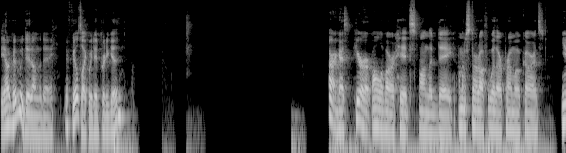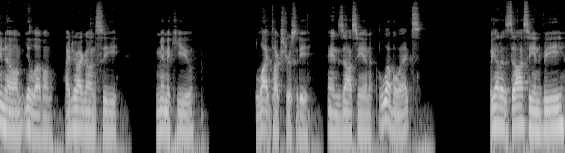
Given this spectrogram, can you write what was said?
see how good we did on the day. It feels like we did pretty good. Alright guys, here are all of our hits on the day. I'm going to start off with our promo cards. You know them, you love them. Hydreigon C, Mimikyu, Light Toxtricity, and Zacian Level X. We got a Zacian V,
